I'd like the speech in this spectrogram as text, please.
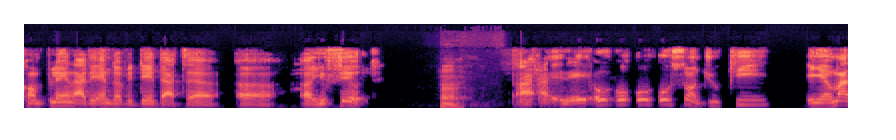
complain at the end of the day that uh, uh, uh you failed. Hmm. Ó sàn ju kí èèyàn má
